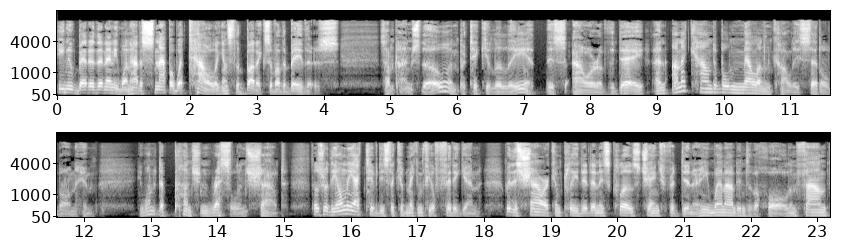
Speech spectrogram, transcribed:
he knew better than anyone how to snap a wet towel against the buttocks of other bathers. Sometimes, though, and particularly at this hour of the day, an unaccountable melancholy settled on him. He wanted to punch and wrestle and shout. Those were the only activities that could make him feel fit again. With his shower completed and his clothes changed for dinner, he went out into the hall and found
